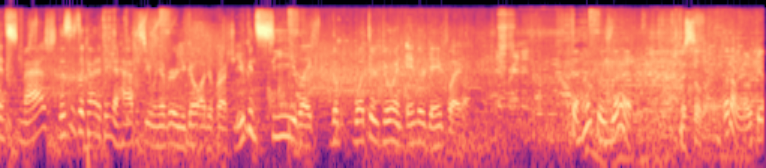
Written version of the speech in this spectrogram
in Smash, this is the kind of thing that happens to you whenever you go under pressure. You can see like the what they're doing in their gameplay. What the heck was that? But still, Is that a locust?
